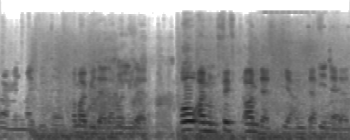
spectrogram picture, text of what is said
Armin might be dead. I might be dead. I might be dead. Oh, I'm on fifth. I'm dead. Yeah, I'm definitely dead. dead.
